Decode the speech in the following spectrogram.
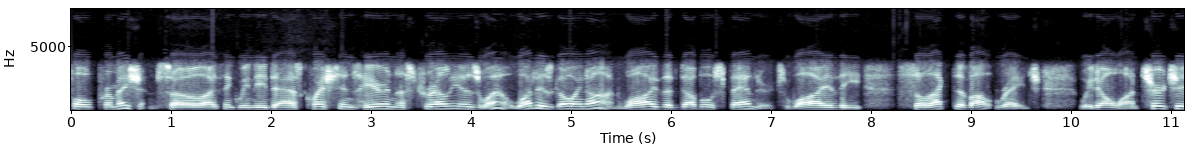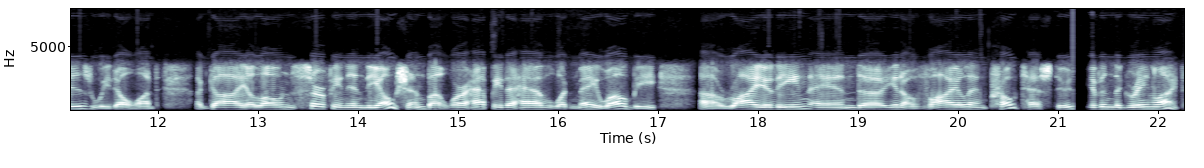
full permission. So I think we need to ask questions here in Australia as well. What is going on? Why the double standards? Why the selective outrage? We don't want churches. We don't want a guy alone surfing in the ocean, but we're happy to have what may well be uh, rioting and, uh, you know, violent protesters given the green light.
